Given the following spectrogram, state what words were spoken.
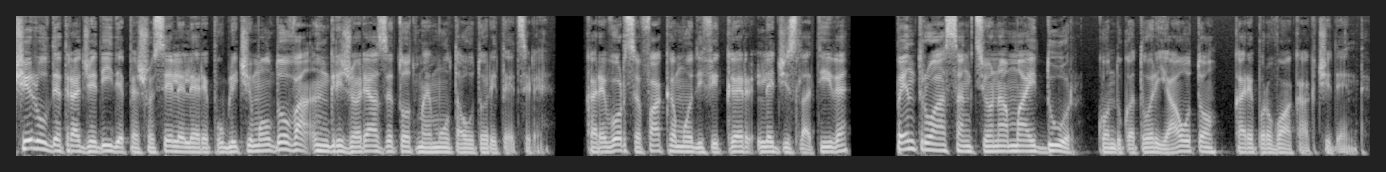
Șirul de tragedii de pe șoselele Republicii Moldova îngrijorează tot mai mult autoritățile, care vor să facă modificări legislative pentru a sancționa mai dur conducătorii auto care provoacă accidente.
